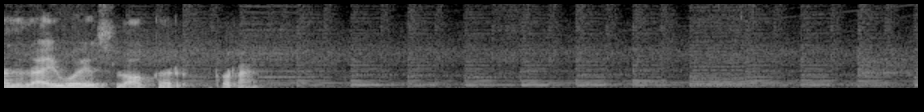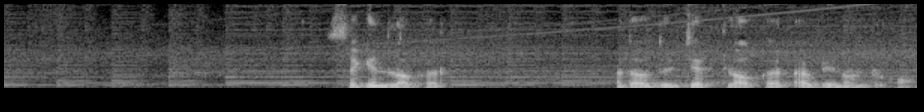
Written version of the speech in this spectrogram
அதில் ஐஓஎஸ் லாக்கர் போகிறேன் செகண்ட் லாக்கர் அதாவது ஜெட் லாக்கர் அப்படின்னு ஒன்று இருக்கும்.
